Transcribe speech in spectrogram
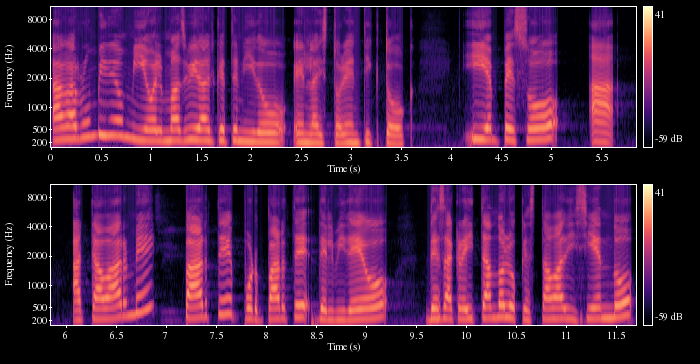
agarró un video mío, el más viral que he tenido en la historia en TikTok, y empezó a acabarme parte por parte del video, desacreditando lo que estaba diciendo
